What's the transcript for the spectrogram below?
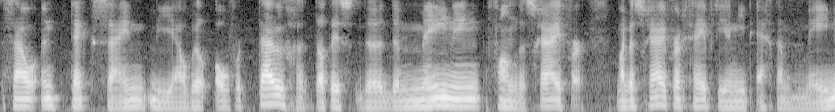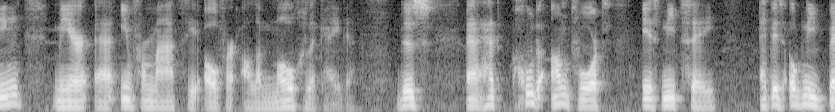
zou een tekst zijn die jou wil overtuigen. Dat is de, de mening van de schrijver. Maar de schrijver geeft hier niet echt een mening, meer uh, informatie over alle mogelijkheden. Dus uh, het goede antwoord is niet C. Het is ook niet B,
